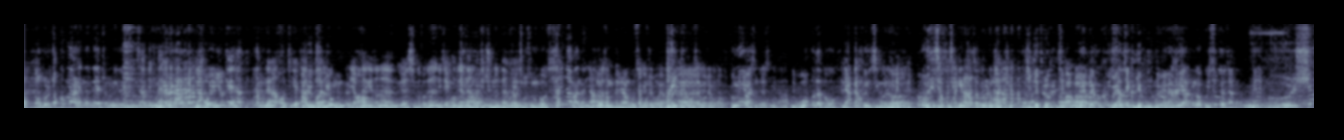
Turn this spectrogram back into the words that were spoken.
잠깐만 너를 조금만 했는데 좀 이거 짜증 내라. 뭐 이렇게 하면 내가 어떻게 지금 없는 영상에서는 여자친구분은 이제 어떻게 나한테 죽는다는 거죠. 무슨 뭐 살인자 만났냐? 여성들이랑 못 사귀죠. 절대 못 사귀죠. 분명히 말씀드렸습니다. 무엇보다도 약간 그 친구는 왜 자꾸 자기는 하자고 그러냐? 깊게 들어가지 마. 그 여자 그게 궁금해. 그 양을 갖고 있었잖아. 물쇼.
